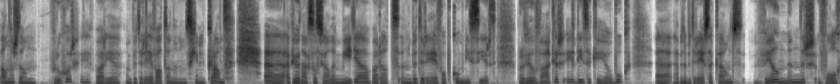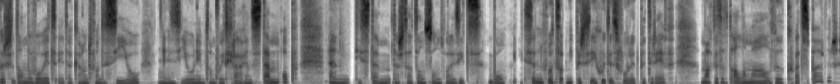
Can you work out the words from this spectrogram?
anders dan vroeger, hè, waar je een bedrijf had en dan misschien een krant, uh, heb je vandaag sociale media waar dat een bedrijf op communiceert. Maar veel vaker, hè, lees ik in jouw boek, uh, hebben de bedrijfsaccounts veel minder volgers dan bijvoorbeeld het account van de CEO. En de mhm. CEO neemt dan bijvoorbeeld graag een stem op. En die stem, daar staat dan soms wel eens iets, bon, iets in wat dat niet per se goed is voor het bedrijf. Maakt het dat allemaal veel kwetsbaarder?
